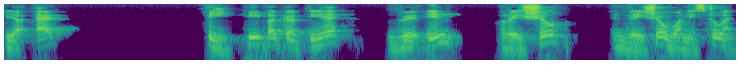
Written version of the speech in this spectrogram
या एट पी पी पर करती है वे in ratio in ratio one is to n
